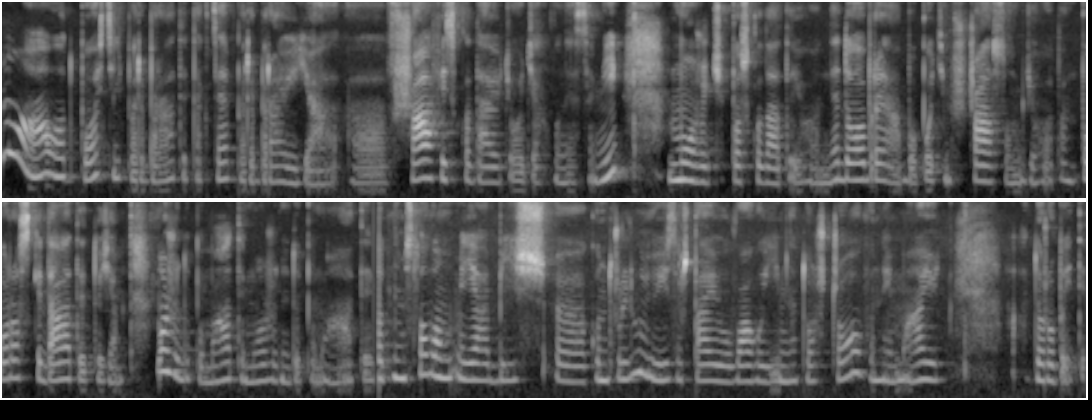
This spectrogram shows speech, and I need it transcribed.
Ну, а от постіль перебирати, так це перебираю я. Е, в шафі складають одяг вони самі, можуть поскладати його недобре, або потім з часом його там порозкидати, то я можу допомагати, можу не допомагати. Одним словом, я більш е, контролюю і звертаю увагу їм на те, що вони мають доробити.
